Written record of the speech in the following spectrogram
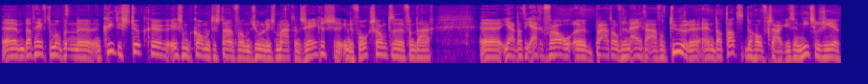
Ehm, dat heeft hem op een, een kritisch stuk is hem komen te staan... van journalist Maarten Zegers in de Volkskrant vandaag. Ja, dat hij eigenlijk vooral praat over zijn eigen avonturen... en dat dat de hoofdzaak is en niet zozeer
